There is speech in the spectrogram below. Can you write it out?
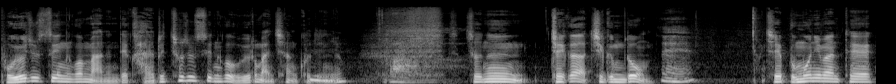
보여줄 수 있는 건 많은데 가르쳐 줄 수 있는 건 의외로 많지 않거든요. 음. 저는 제가 지금도 네. 제 부모님한테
